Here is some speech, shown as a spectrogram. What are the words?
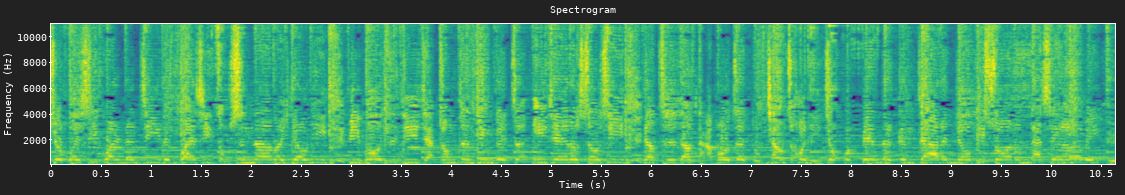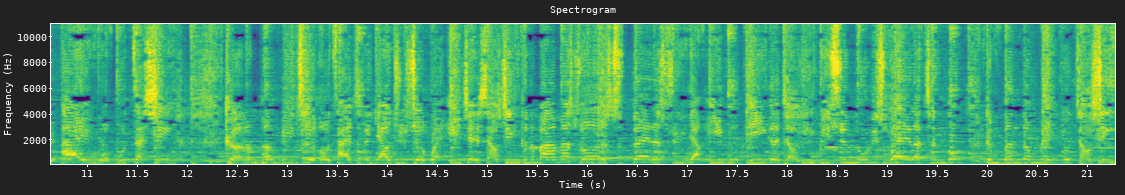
学会习惯人际的关系总是那么油腻，逼迫自己假装镇定，对这一切都熟悉。要知道打破这堵墙之后，你就会变得更加的牛逼。说的那些和平与爱，我不再信。可能碰壁之后才知道要去学会一切小心。可能爸妈说的是对的，需要一步一个脚印，必须努力是为了成功，根本都没有侥幸。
